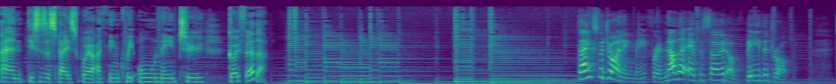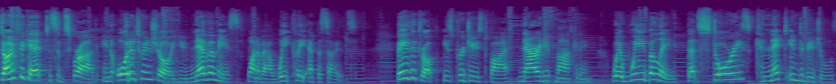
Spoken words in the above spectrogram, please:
And this is a space where I think we all need to go further. Thanks for joining me for another episode of Be the Drop. Don't forget to subscribe in order to ensure you never miss one of our weekly episodes. Be the Drop is produced by Narrative Marketing, where we believe that stories connect individuals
